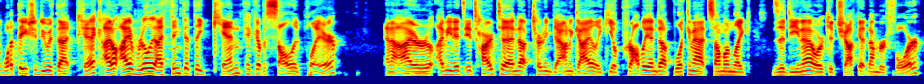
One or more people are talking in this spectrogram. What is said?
what they should do with that pick. I don't. I really. I think that they can pick up a solid player and I, I mean, it's it's hard to end up turning down a guy like you'll probably end up looking at someone like Zadina or Tkachuk at number four,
